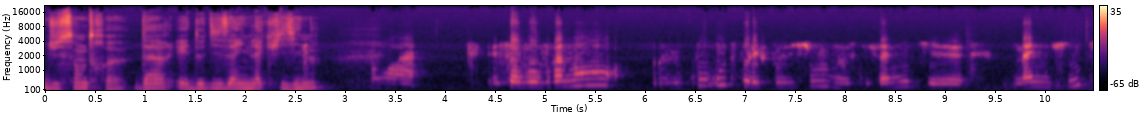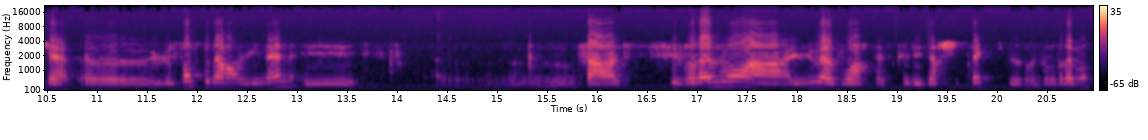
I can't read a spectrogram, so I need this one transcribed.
du centre d'art et de design La Cuisine. Ouais. Et ça vaut vraiment le coup, outre l'exposition de Stéphanie qui est magnifique, euh, le centre d'art en lui-même est. Enfin, c'est vraiment un lieu à voir parce que les architectes l'ont vraiment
